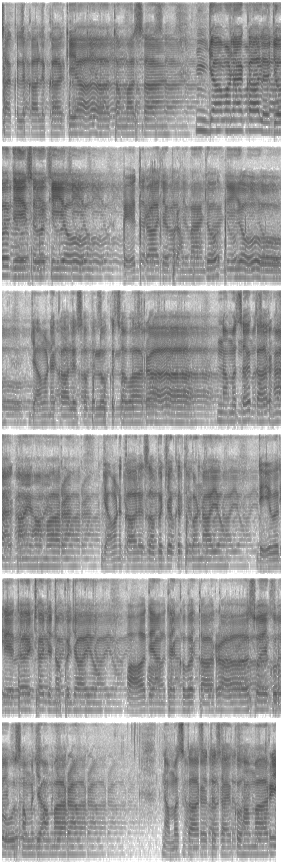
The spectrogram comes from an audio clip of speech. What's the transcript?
ਸਕਲ ਕਾਲ ਕਾ ਕੀਆ ਤਮਾਸਾ। ਜਾਵਣ ਕਾਲ ਜੋਗੀ ਸਭ ਕੀਓ ਭੇਦ ਰਾਜ ਬ੍ਰਹਮਾ ਜੋਗੀਓ ਜਾਵਣ ਕਾਲ ਸਭ ਲੋਕ ਸਵਾਰਾ। ਨਮਸਕਾਰ ਹੈ ਤਾਏ ਹਮਾਰਾ। ਜਾਵਣ ਕਾਲ ਸਭ ਜਗਤ ਬਣਾਇਓ। ਦੇਵ ਦੇਤ ਛਜਨ ਉਪਜਾਇਓ। ਆਦਿ ਅੰਤ ਇੱਕ ਅਵਤਾਰਾ। ਸੋਏ ਗੁਰੂ ਸਮਝ ਹਮਾਰਾ। ਨਮਸਕਾਰ ਤਸੈ ਕੋ ਹਮਾਰੀ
